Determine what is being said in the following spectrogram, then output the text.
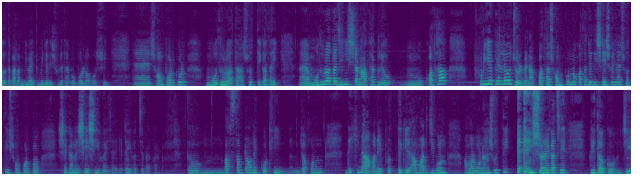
বলতে পারলাম। দিভাই, তুমি যদি শুনে থাকো, বলল অবশ্যই। সম্পর্কর মধুরতা, সত্যি কথাই মধুরতা জিনিসটা না থাকলেও কথা ফুরিয়ে ফেললেও চলবে না। কথা সম্পূর্ণ কথা যদি শেষ হয়ে যায় সত্যি সম্পর্ক সেখানে শেষই হয়ে যায়। এটাই হচ্ছে ব্যাপার। তো বাস্তবটা অনেক কঠিন। যখন দেখি না মানে প্রত্যেকের, আমার জীবন, আমার মনে হয় সত্যি ঈশ্বরের কাছে কৃতজ্ঞ যে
